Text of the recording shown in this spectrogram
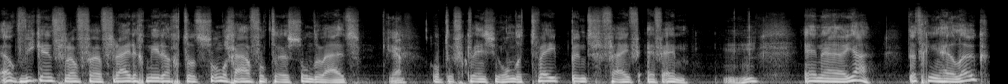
elk weekend vanaf eh, vrijdagmiddag tot zondagavond eh, zonden we uit. Ja. Op de frequentie 102.5 FM. En eh, ja, dat ging heel leuk.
